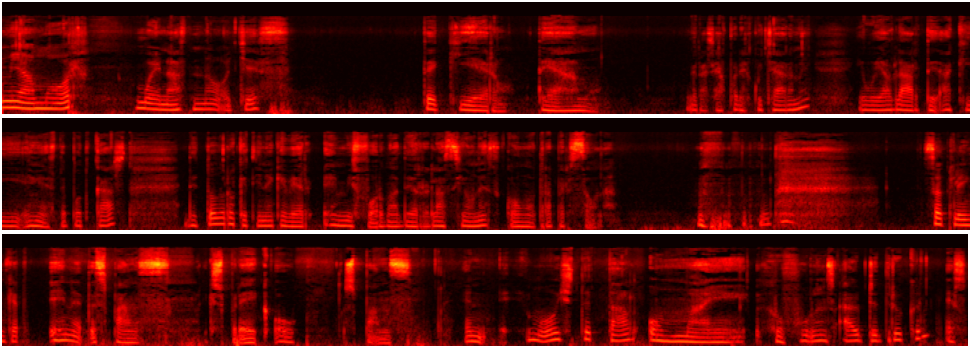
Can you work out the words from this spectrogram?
mi amor. Buenas noches. Te quiero, te amo. Gracias por escucharme y voy a hablarte aquí en este podcast de todo lo que tiene que ver en mis formas de relaciones con otra persona. Zo klinkt in het Spaans. Ik spreek ook. En de mooiste taal om mijn gevoelens uit te drukken is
